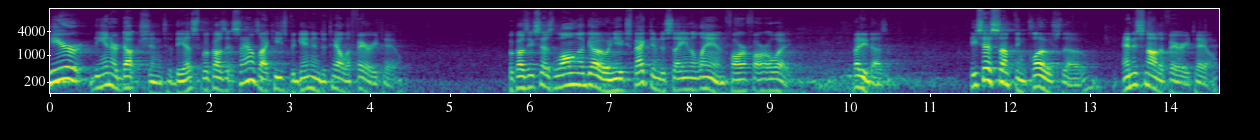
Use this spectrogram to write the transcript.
hear the introduction to this because it sounds like he's beginning to tell a fairy tale. Because he says long ago, and you expect him to say in a land far, far away. But he doesn't. He says something close, though, and it's not a fairy tale.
